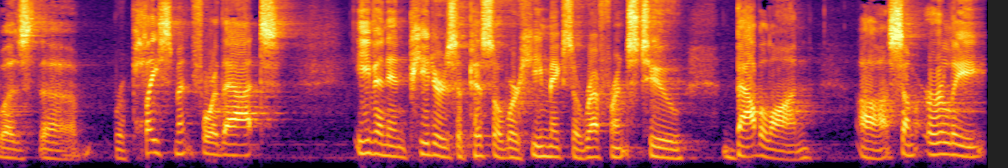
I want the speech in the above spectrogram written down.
was the replacement for that. Even in Peter's epistle, where he makes a reference to Babylon, uh, some early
